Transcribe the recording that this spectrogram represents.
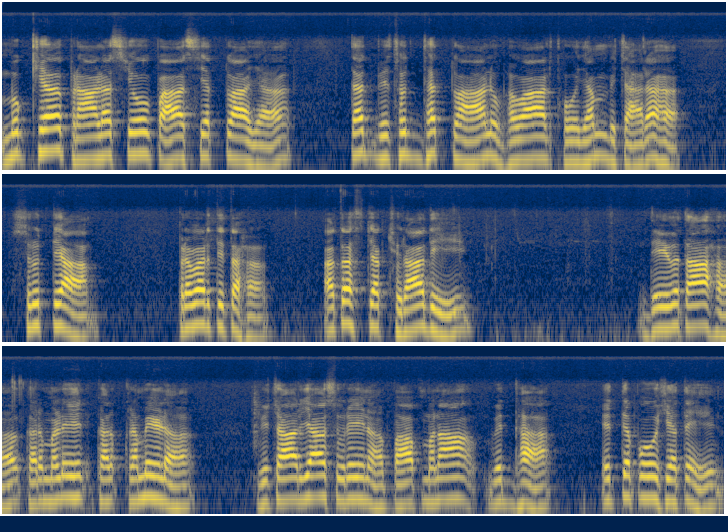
मुख्य प्राणस्योपास्यवाय तद तद्विशुद्धत्वानुभवार्थोयम विचार श्रुत्या प्रवर्ति अतश्चक्षुरादि देवता कर्मणे कर, क्रमेण विचार्यासुरेण पापमना विद्धा इत्यपोह्यते।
